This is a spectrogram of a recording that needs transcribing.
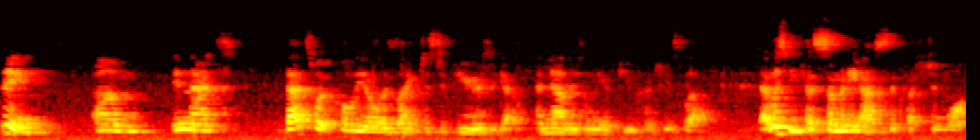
thing um, in that that's what polio was like just a few years ago, and now there's only a few countries left. That was because somebody asked the question why.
